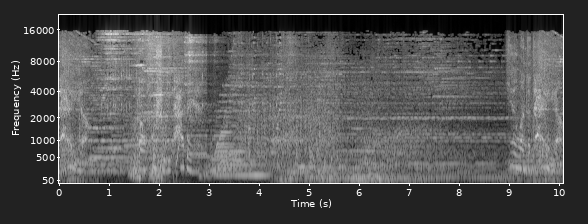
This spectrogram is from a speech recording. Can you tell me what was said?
太阳保护属于他的人。夜晚的太阳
